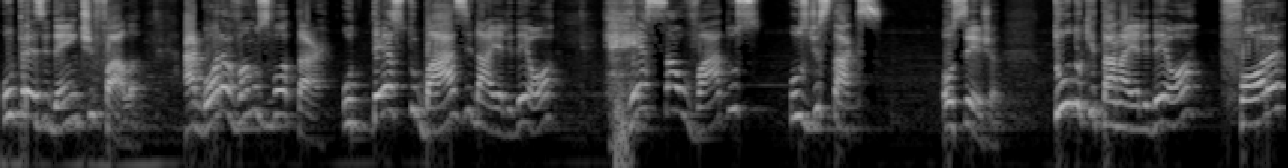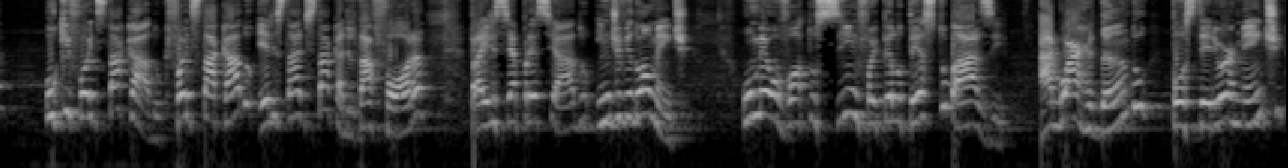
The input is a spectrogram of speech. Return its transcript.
o presidente fala: agora vamos votar o texto base da LDO, ressalvados os destaques. Ou seja, tudo que está na LDO, fora o que foi destacado. O que foi destacado, ele está destacado, ele está fora para ele ser apreciado individualmente. O meu voto sim foi pelo texto base aguardando posteriormente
